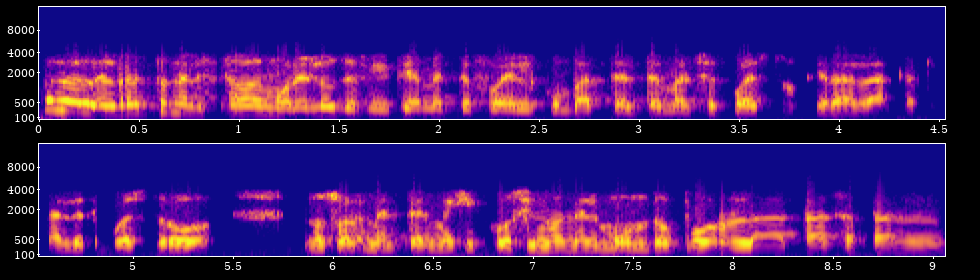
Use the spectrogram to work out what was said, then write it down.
Bueno, el reto en el estado de Morelos definitivamente fue el combate al tema del secuestro, que era la capital de secuestro no solamente en México, sino en el mundo, por la tasa tan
